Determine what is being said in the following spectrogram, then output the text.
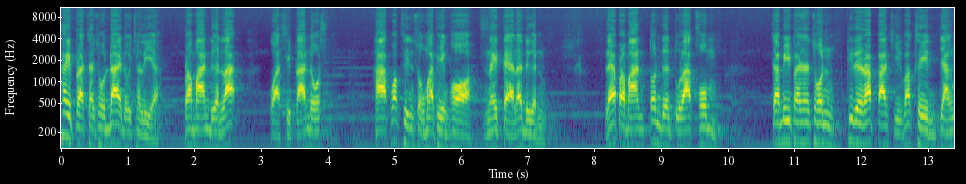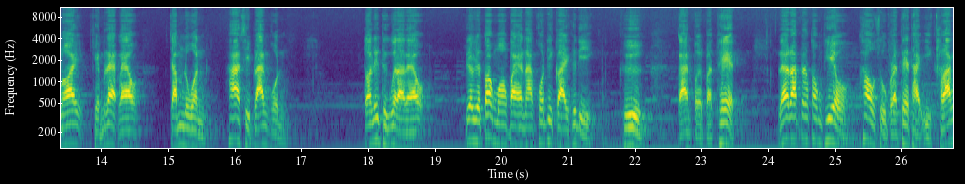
ให้ประชาชนได้โดยเฉลี่ยประมาณเดือนละกว่า 10 ล้านโดส หากวัคซีนส่งมาเพียงพอในแต่ละเดือน และประมาณต้นเดือนตุลาคม จะมีประชาชนที่ได้รับการฉีดวัคซีนอย่างน้อยเข็มแรกแล้วจำนวน 50 ล้านคน ตอนนี้ถึงเวลาแล้ว เราจะต้องมองไปอนาคตที่ไกลขึ้นอีก คือการเปิดประเทศ และรับนักท่องเที่ยวเข้าสู่ประเทศไทยอีกครั้ง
